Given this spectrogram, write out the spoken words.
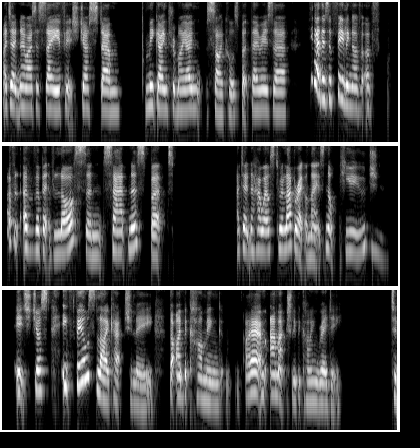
I don't know as i say if it's just um me going through my own cycles but there is a yeah there's a feeling of of of, of a bit of loss and sadness, but I don't know how else to elaborate on that. It's not huge. it's just it feels like actually that i'm becoming i am am actually becoming ready to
